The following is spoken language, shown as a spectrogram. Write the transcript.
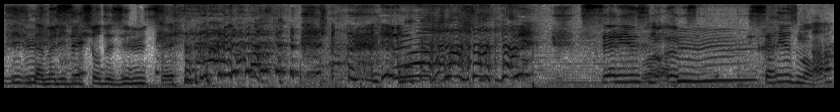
début. La malédiction des élus, c'est. Sérieusement, Wow. euh, sérieusement. Hein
